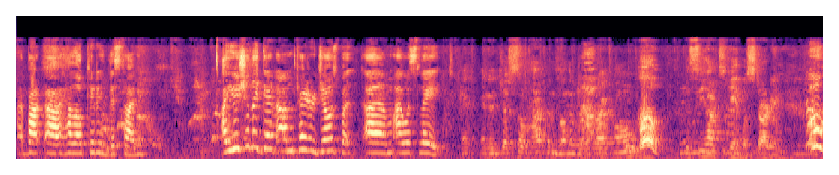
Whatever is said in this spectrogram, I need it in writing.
I bought uh, Hello Kitty this time. I usually get um Trader Joe's, but um I was late. And, and it just so happens on the drive home, Oh, the Seahawks game was starting. oh,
